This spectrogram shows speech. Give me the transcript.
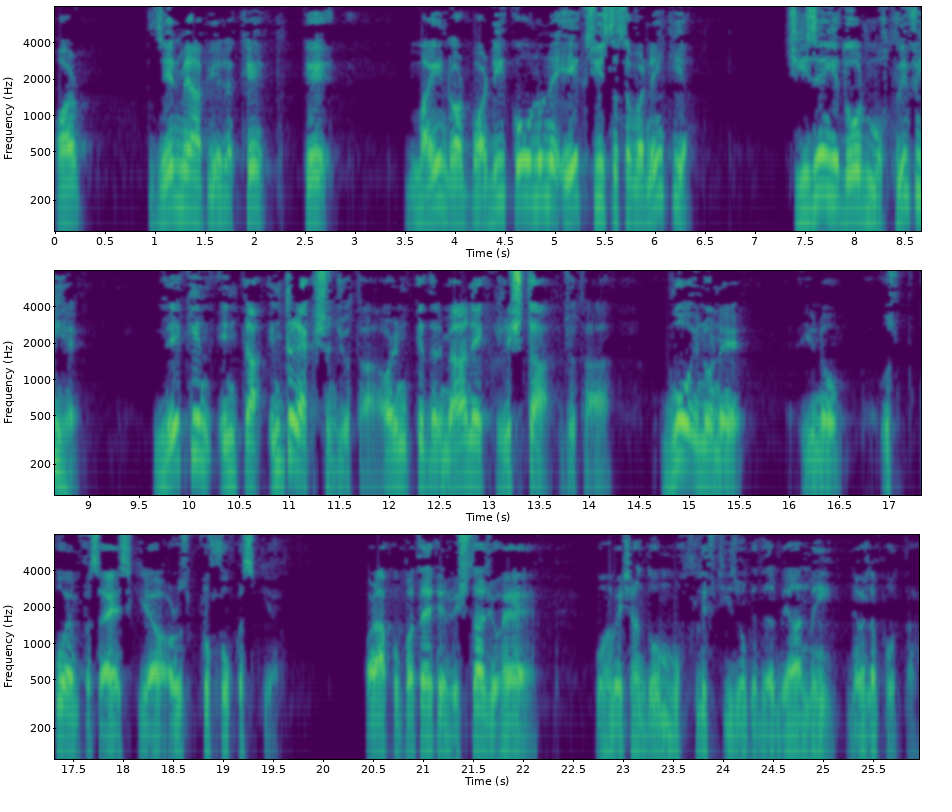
اور ذہن میں آپ یہ رکھیں کہ مائنڈ اور باڈی کو انہوں نے ایک چیز تصور نہیں کیا۔ چیزیں یہ دو مختلف ہی ہیں لیکن ان کا انٹریکشن جو تھا اور ان کے درمیان ایک رشتہ جو تھا وہ انہوں نے یو you نو know, اس کو ایمفسائز کیا اور اس کو فوکس کیا۔ اور آپ کو پتہ ہے کہ رشتہ جو ہے وہ ہمیشہ دو مختلف چیزوں کے درمیان میں ہی ڈیولپ ہوتا۔ ہے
